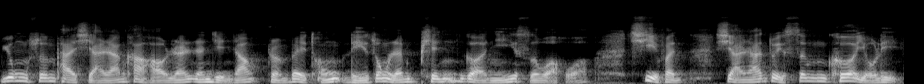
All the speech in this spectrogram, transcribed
拥孙派显然看好，人人紧张，准备同李宗仁拼个你死我活。气氛显然对孙科有利，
